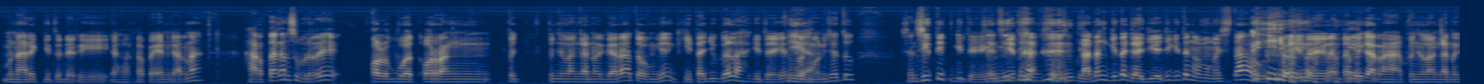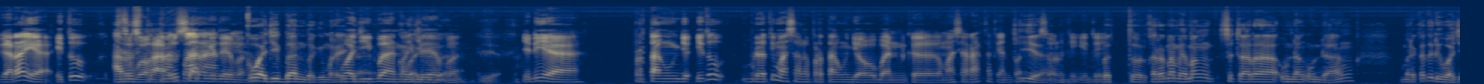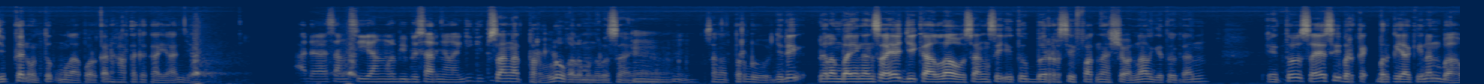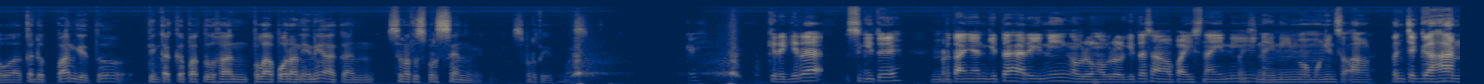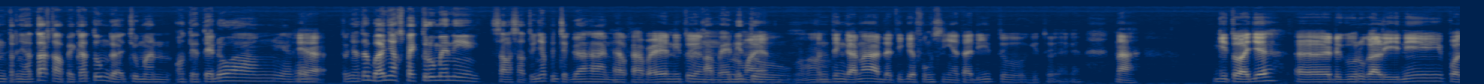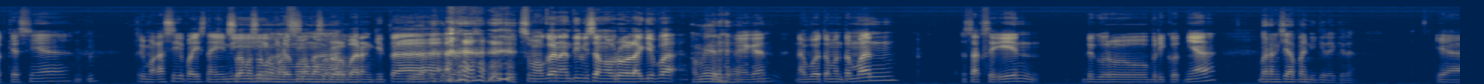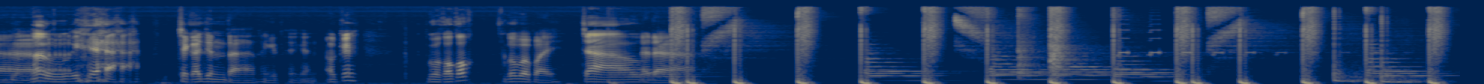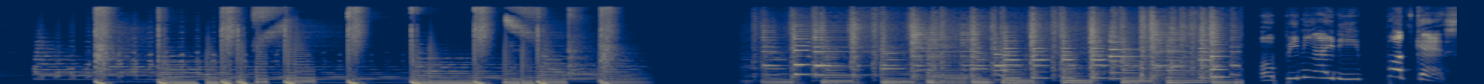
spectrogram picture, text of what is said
menarik gitu dari LHKPN karena harta kan sebenarnya kalau buat orang pe- penyelenggara negara atau mungkin kita juga lah gitu ya kan buat Iya. manusia tuh sensitif gitu ya kan Sensitif, kita sensitif. kadang kita gaji aja kita nggak mau ngasih tahu Iya, gitu iya. ya kan tapi Iya. karena penyelenggara negara ya itu Harus sebuah keharusan gitu ya iya. pak Kewajiban bagi mereka. Kewajiban gitu ya, Kewajiban, Pak. Iya. jadi ya pertanggung itu berarti masalah pertanggungjawaban ke masyarakat kan pak Iya, soal kayak gitu ya betul. Karena memang secara undang-undang mereka itu diwajibkan untuk melaporkan harta kekayaannya. Ada sanksi yang lebih besarnya lagi gitu. Sangat perlu kalau menurut saya. Hmm. sangat perlu. Jadi dalam bayangan saya jikalau sanksi itu bersifat nasional gitu kan, itu saya sih berke- berkeyakinan bahwa ke depan gitu tingkat kepatuhan pelaporan ini akan 100% seperti itu, Mas. Oke, kira-kira segitu ya Hmm. pertanyaan kita hari ini ngobrol-ngobrol kita sama Pak Isna ini. Nah ini ngomongin soal pencegahan ternyata KPK tuh nggak cuman OTT doang ya kan. Iya. Ternyata banyak spektrumnya nih. Salah satunya pencegahan. LKPN itu yang LKPN itu, lumayan heeh. penting karena ada tiga fungsinya tadi itu gitu ya kan. Nah, gitu aja eh The Guru kali ini podcastnya. Terima kasih Pak Isna ini Sama-sama, udah Mas. mau Sama-sama. ngobrol bareng kita. Semoga nanti bisa ngobrol lagi Pak. Amin. ya kan. Nah buat teman-teman saksiin The Guru berikutnya Barang siapa nih kira-kira? ya Tahu. Iya. cek aja ntar gitu ya kan. Oke, Gua kokok. gue Bapai. Ciao. Dadah. Opini ID Podcast.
